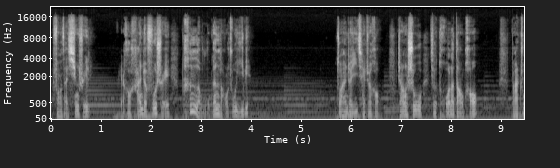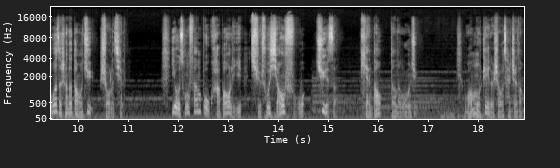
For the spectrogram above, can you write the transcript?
放在清水里，然后含着符水喷了五根老竹一遍。做完这一切之后，张叔就脱了道袍，把桌子上的道具收了起来，又从帆布挎包里取出小斧、锯子、片刀等等工具。王木这个时候才知道，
